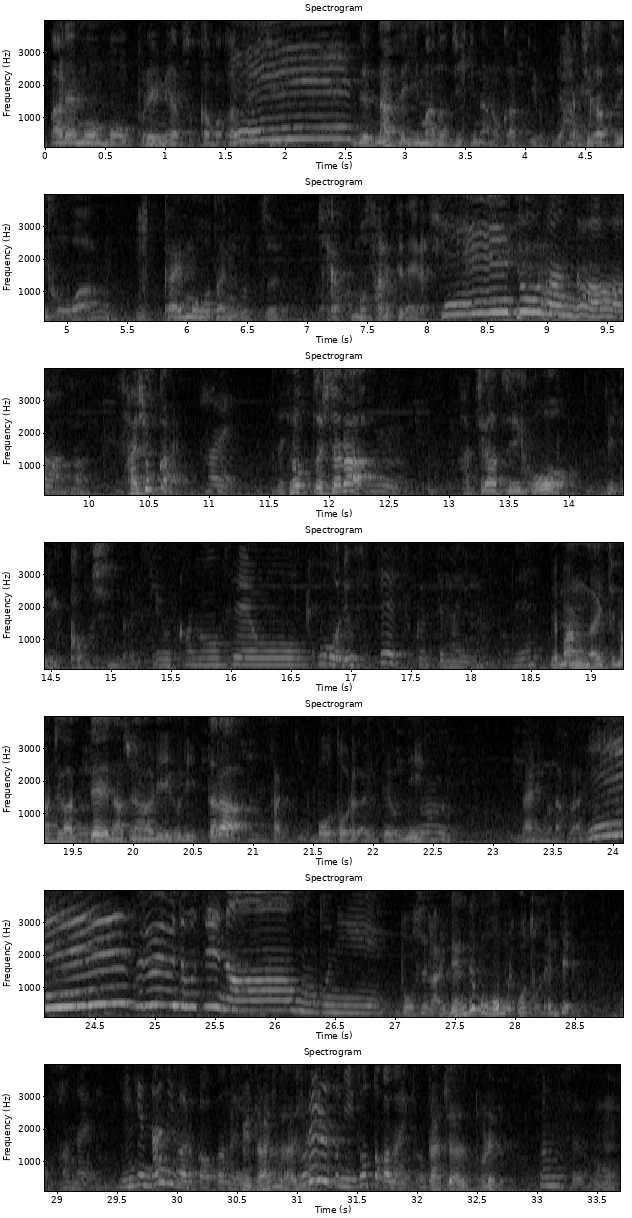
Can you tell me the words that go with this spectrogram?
あれももうプレミアつくかもわかんないし、へーでなぜ今の時期なのかっていう。で8月以降は1回も大谷グッズ企画もされてないらしい、へえそうなんだ。は最初っからよい。でひょっとしたらうん。8月以降出ていくかもしれないっていう。可能性を考慮して作ってないんですかね。で万が一間違ってナショナルリーグに行ったら、さっき冒頭俺が言ったように、何もなくなります、へえそれはやめてほしいな本当に。どうせ来年でもホームランも取れんで。わかんない。人間何があるかわかんないです。え大丈夫大丈夫。取れる時に取っとかないと。取大丈夫取れる。れます？うん。でだっ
